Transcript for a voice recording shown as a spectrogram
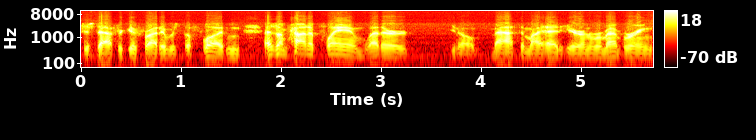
just after Good Friday, was the flood. And as I'm kind of playing weather, you know, math in my head here and remembering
